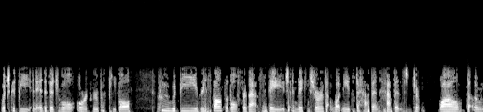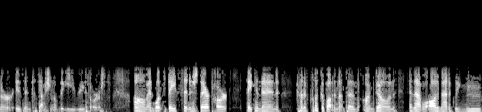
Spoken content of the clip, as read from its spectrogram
which could be an individual or a group of people, who would be responsible for that stage and making sure that what needs to happen happens while the owner is in possession of the e-resource. Um, and once they've finished their part, they can then kind of click a button that says, I'm done, and that will automatically move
